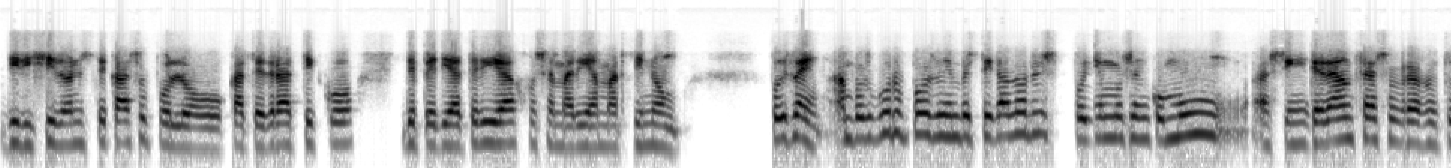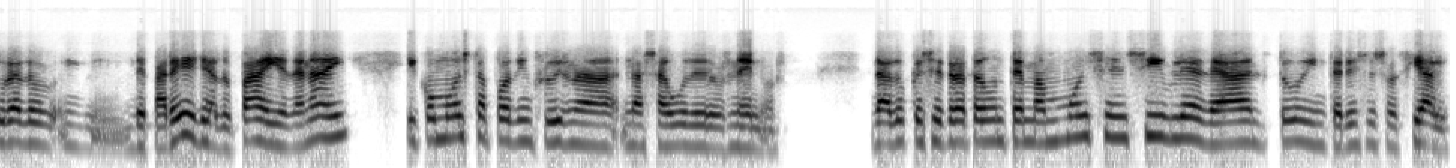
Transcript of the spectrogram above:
dirixido neste caso polo catedrático de pediatría José María Martinón. Pois ben, ambos grupos de investigadores poñemos en común as inquedanzas sobre a rotura do, de parella, do pai e da nai, e como esta pode influir na, na saúde dos nenos, dado que se trata dun tema moi sensible de alto interese social,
